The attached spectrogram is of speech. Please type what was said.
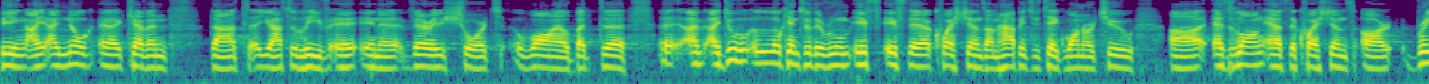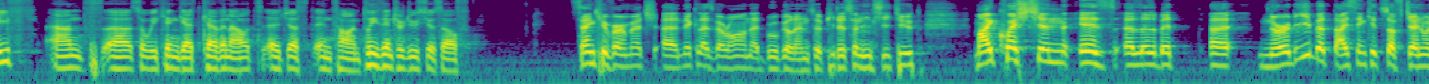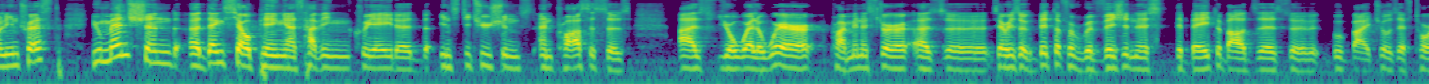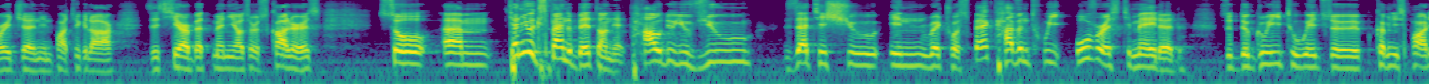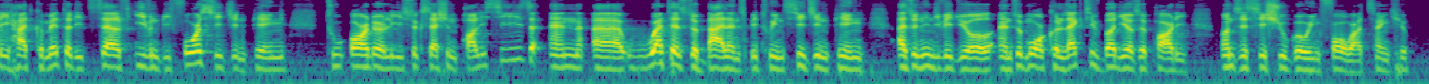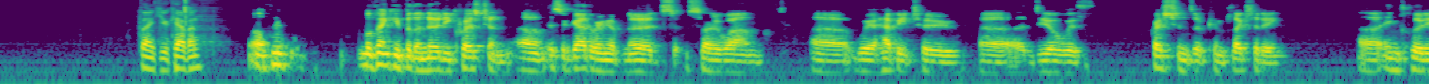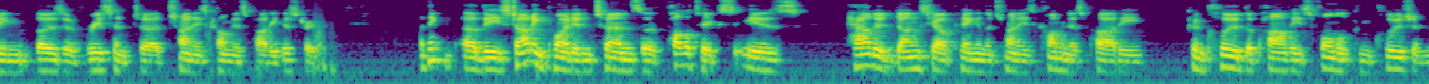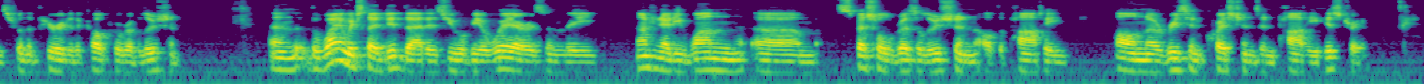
being. I, I know, uh, Kevin, that uh, you have to leave in a very short while, but uh, uh, I, I, do look into the room. If, if there are questions, I'm happy to take one or two, uh, as long as the questions are brief, and uh, so we can get Kevin out just in time. Please introduce yourself. Thank you very much. Nicolas Veron at Bruegel and the Peterson Institute. My question is a little bit nerdy, but I think it's of general interest. You mentioned uh, Deng Xiaoping as having created institutions and processes. As you're well aware, Prime Minister, as uh, there is a bit of a revisionist debate about this uh, book by Joseph Torigian in particular this year, but many other scholars. So um, can you expand a bit on it? How do you view that issue in retrospect? Haven't we overestimated the degree to which the Communist Party had committed itself even before Xi Jinping to orderly succession policies and uh, what is the balance between Xi Jinping as an individual and the more collective body of the party on this issue going forward? Thank you. Thank you, Kevin. Well, thank you, well, thank you for the nerdy question. Um, it's a gathering of nerds, so um, uh, we're happy to uh, deal with questions of complexity uh, including those of recent uh, Chinese Communist Party history. I think the starting point in terms of politics is how did Deng Xiaoping and the Chinese Communist Party conclude the party's formal conclusions from the period of the Cultural Revolution? And the way in which they did that, as you will be aware, is in the 1981 um, special resolution of the party on uh, recent questions in party history.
